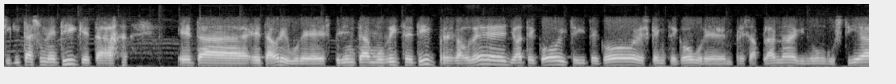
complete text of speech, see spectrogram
txikitasunetik eta eta eta hori gure esperientzia murritzetik pres gaude joateko, hitz egiteko, eskaintzeko gure enpresa plana egin dugun guztia,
